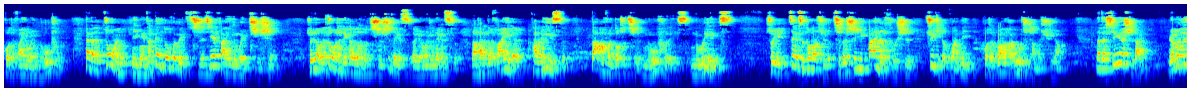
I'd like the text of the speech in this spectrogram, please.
或者翻译为奴仆。但在中文里面，它更多会被直接翻译为执事。所以呢，我在中文圣经看到很多“执事”这个词的原文就是那个词，然后它的翻译的它的意思，大部分都是指奴仆的意思、奴隶的意思。所以这个词通常指的指的是一般的服饰、具体的管理或者关怀物质上的需要。那在新约时代，人们对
